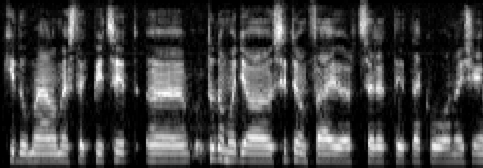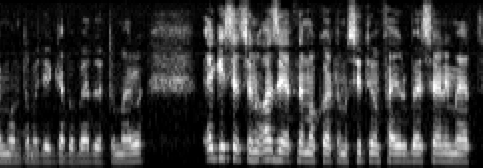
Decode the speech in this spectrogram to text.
kidumálom ezt egy picit. Tudom, hogy a City on Fire-t szerettétek volna, és én mondtam, hogy inkább a Better Tomorrow. Egész egyszerűen azért nem akartam a City on Fire-ről beszélni, mert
